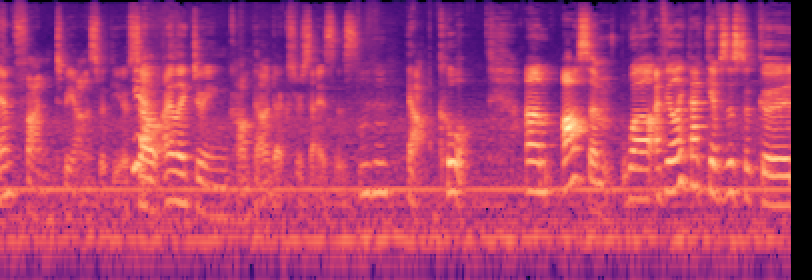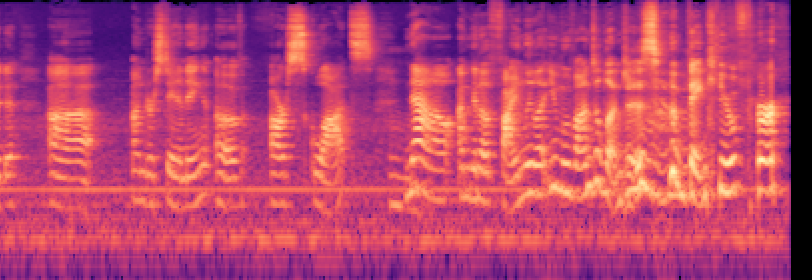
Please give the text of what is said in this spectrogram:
and fun to be honest with you. Yeah. So I like doing compound exercises. mm-hmm. Yeah. cool um, awesome well i feel like that gives us a good uh, understanding of our squats Mhm. now i'm gonna finally let you move on to lunges thank you for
